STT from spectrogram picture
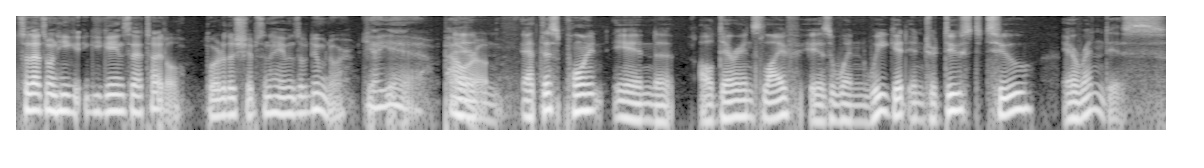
So that's when he, he gains that title, Lord of the Ships and Havens of Numenor. Yeah, yeah, power up. At this point in uh, Aldarion's life is when we get introduced to Erendis,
